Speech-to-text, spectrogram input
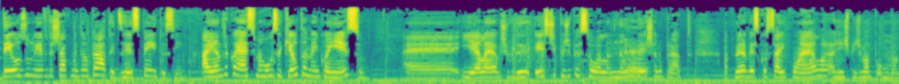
Deus o livre deixar comida no prato. É desrespeito, assim. A Andra conhece uma russa que eu também conheço. é, e ela é tipo, esse tipo de pessoa, ela não É. deixa no prato. A primeira vez que eu saí com ela, a gente pediu uma, uma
